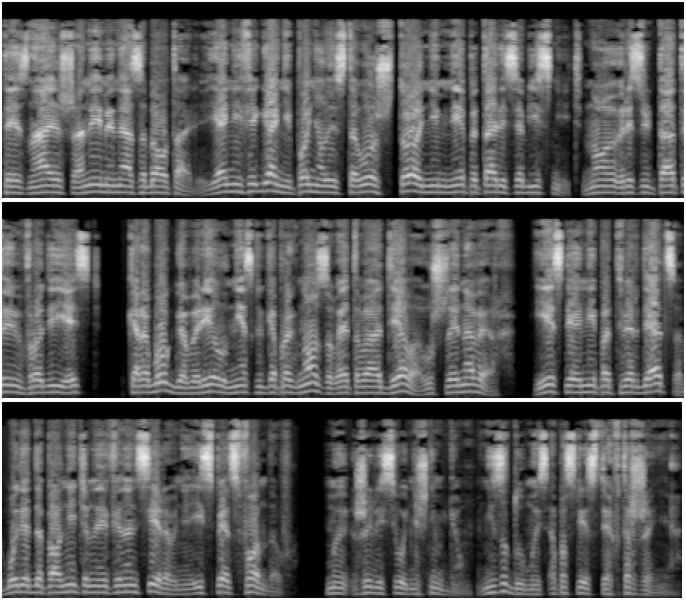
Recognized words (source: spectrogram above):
Ты знаешь, они меня заболтали. Я нифига не понял из того, что они мне пытались объяснить, но результаты вроде есть. Коробок говорил, несколько прогнозов этого отдела ушли наверх. Если они подтвердятся, будет дополнительное финансирование из спецфондов. Мы жили сегодняшним днем, не задумываясь о последствиях вторжения.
